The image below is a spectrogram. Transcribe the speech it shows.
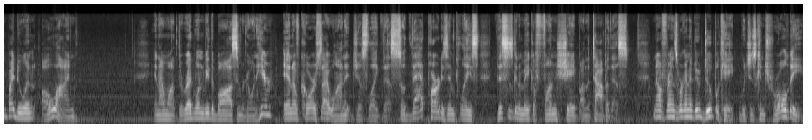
by doing a line. And I want the red one to be the boss, and we're going here. And of course, I want it just like this. So that part is in place. This is going to make a fun shape on the top of this. Now friends, we're going to do duplicate, which is Control D.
